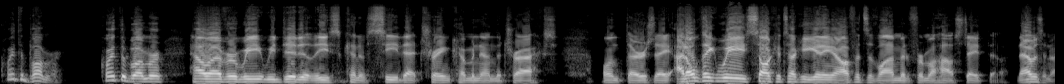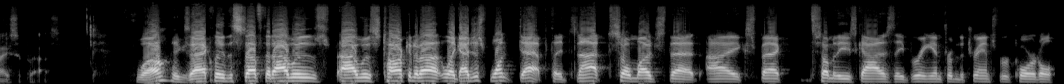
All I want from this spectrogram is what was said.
quite the bummer. Quite the bummer. However, we we did at least kind of see that train coming down the tracks on Thursday. I don't think we saw Kentucky getting an offensive lineman from Ohio State though. That was a nice surprise. Well, exactly the stuff that I was I was talking about. Like I just want depth. It's not so much that I expect some of these guys they bring in from the transfer portal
